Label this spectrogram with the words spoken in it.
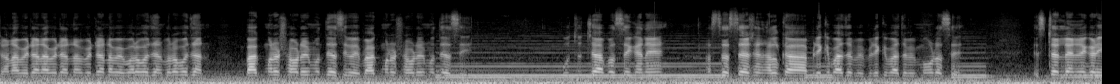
টানাবে টানাবে টানাবে টানাবে বরাবর যান বরাবর যান বাগমারা শহরের মধ্যে আছে ভাই বাগমারা শহরের মধ্যে আছে। প্রচুর চাপ আছে এখানে। আস্তে আস্তে আসেন, হালকা ব্রেকে বাজাবে ব্রেকে বাজাবে, মোড় আছে। স্টার লাইনের গাড়ি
